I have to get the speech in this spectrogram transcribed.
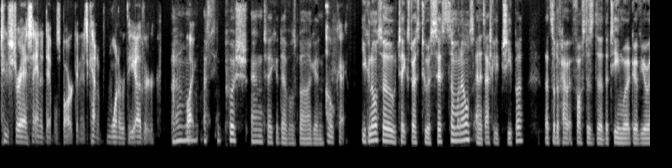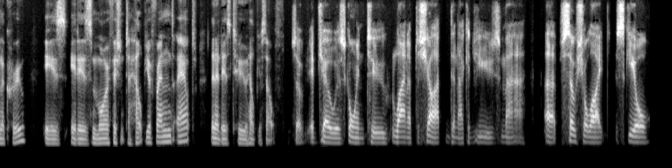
two stress and a devil's bargain it's kind of one or the other Um, like- I think push and take a devil's bargain. okay You can also take stress to assist someone else, and it's actually cheaper. That's sort of how it fosters the the teamwork of you and a crew. Is it is more efficient to help your friend out than it is to help yourself. So if Joe is going to line up the shot, then I could use my uh, socialite skill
